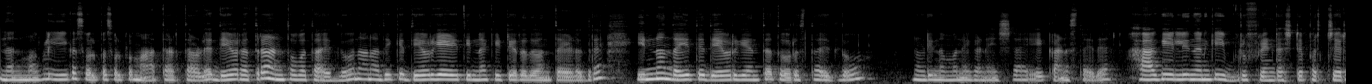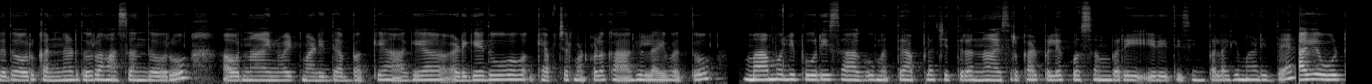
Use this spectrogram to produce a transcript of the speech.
ನನ್ನ ಮಗಳು ಈಗ ಸ್ವಲ್ಪ ಸ್ವಲ್ಪ ಮಾತಾಡ್ತಾವಳೆ. ದೇವ್ರ ಹತ್ರ ಹಣ್ಣು ತೊಗೋತಾ ಇದ್ಲು. ನಾನು ಅದಕ್ಕೆ ದೇವ್ರಿಗೆ ತಿನ್ನಕ್ಕೆ ಇಟ್ಟಿರೋದು ಅಂತ ಹೇಳಿದ್ರೆ ಇನ್ನೊಂದು ಐತೆ ದೇವ್ರಿಗೆ ಅಂತ ತೋರಿಸ್ತಾ ಇದ್ಲು. ನೋಡಿ ನಮ್ಮನೆ ಗಣೇಶ ಹೇಗೆ ಕಾಣಿಸ್ತಾ ಇದೆ. ಹಾಗೆ ಇಲ್ಲಿ ನನಗೆ ಇಬ್ಬರು ಫ್ರೆಂಡ್ ಅಷ್ಟೇ ಪರಿಚಯ ಇರೋದು. ಅವರು ಕನ್ನಡದವರು, ಹಾಸನದವರು. ಅವ್ರನ್ನ ಇನ್ವೈಟ್ ಮಾಡಿದ್ದೆ ಹಬ್ಬಕ್ಕೆ. ಹಾಗೆ ಅಡುಗೆದು ಕ್ಯಾಪ್ಚರ್ ಮಾಡ್ಕೊಳಕ್ಕೆ ಇವತ್ತು. ಮಾಮೂಲಿ ಪೂರಿ ಸಾಗು ಮತ್ತು ಹಪ್ಪಳ ಚಿತ್ರಾನ್ನ, ಹೆಸರು ಕಾಳು ಪಲ್ಯ, ಕೋಸಂಬರಿ ಈ ರೀತಿ ಸಿಂಪಲ್ ಆಗಿ ಮಾಡಿದ್ದೆ. ಹಾಗೆ ಊಟ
